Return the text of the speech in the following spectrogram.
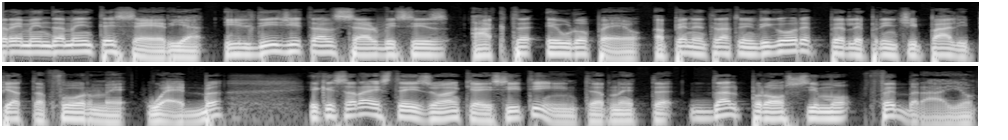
tremendamente seria, il Digital Services Act europeo, appena entrato in vigore per le principali piattaforme web e che sarà esteso anche ai siti internet dal prossimo febbraio.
